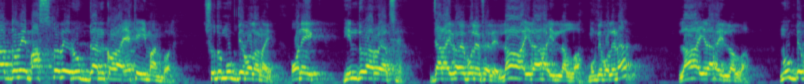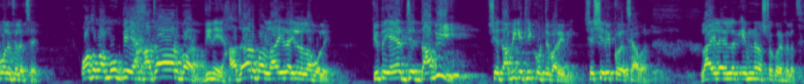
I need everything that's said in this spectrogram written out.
মাধ্যমে বাস্তবে রূপদান করা একে ইমান বলে। শুধু মুখ দিয়ে বলা নয়, অনেক হিন্দুরা রয়েছে, যারা এইভাবে বলে ফেলে, লা ইলাহা ইল্লাল্লাহ। মুখ দিয়ে বলে না? লা ইল্লাল্লাহ। মুখ দিয়ে বলে ফেলেছে। অথবা মুখ দিয়ে হাজার বার দিনে হাজার বার লা ইলাহা ইল্লাল্লাহ বলে। কিন্তু এর যে দাবি, সে দাবিকে ঠিক করতে পারেনি। সে শিরিক করেছে আবার। লা ইলাহা এমনি নষ্ট করে ফেলেছে।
